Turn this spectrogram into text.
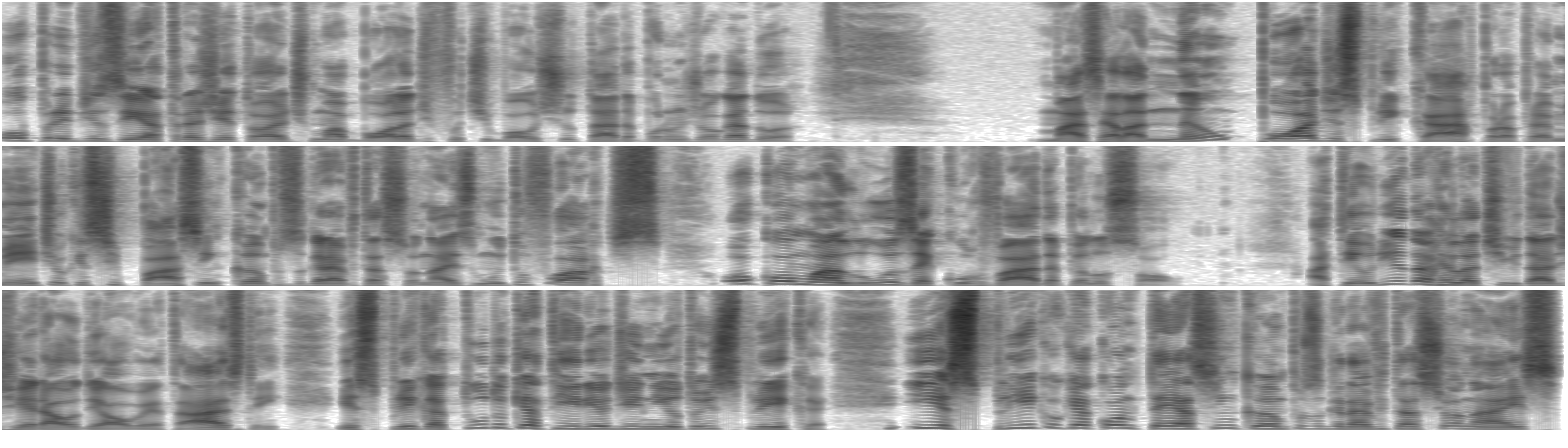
ou predizer a trajetória de uma bola de futebol chutada por um jogador. Mas ela não pode explicar propriamente o que se passa em campos gravitacionais muito fortes, ou como a luz é curvada pelo Sol. A teoria da relatividade geral de Albert Einstein explica tudo o que a teoria de Newton explica e explica o que acontece em campos gravitacionais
